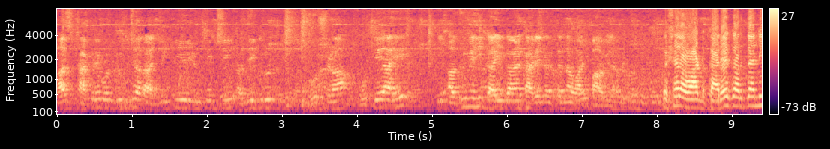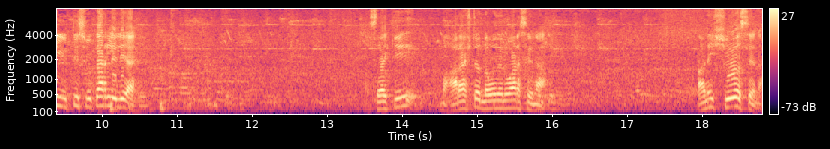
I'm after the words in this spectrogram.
आज ठाकरे बंधूंच्या राजकीय युतीची अधिकृत घोषणा होते आहे की अजूनही काही काळ कार्यकर्त्यांना वाट पाहावी लागेल कशाला वाट? कार्यकर्त्यांनी युती स्वीकारलेली आहे. असं आहे की महाराष्ट्र नवनिर्माण सेना आणि शिवसेना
